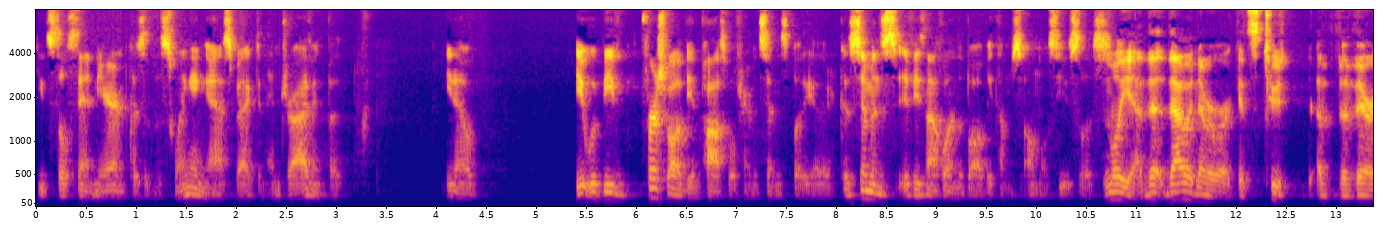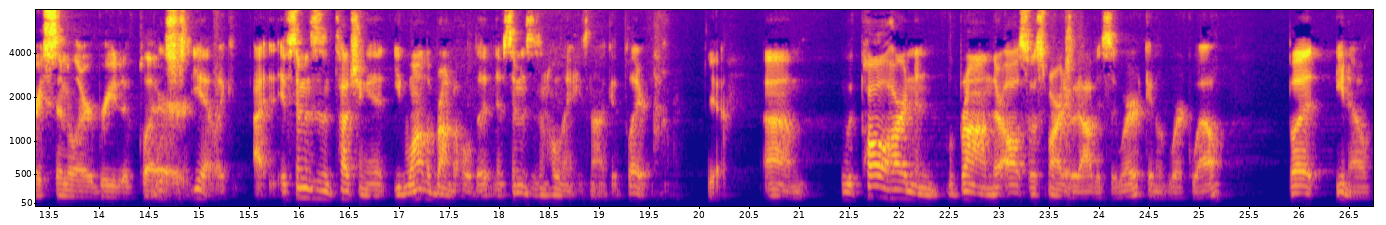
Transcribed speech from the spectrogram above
you'd still stand near him because of the swinging aspect and him driving. But you know, it would be first of all, it'd be impossible for him and Simmons to play together because Simmons, if he's not holding the ball, becomes almost useless. Well, yeah, that that would never work. It's two of a very similar breed of player. Well, just- yeah, like I, if Simmons isn't touching it, you'd want LeBron to hold it, and if Simmons isn't holding it, he's not a good player anymore. Yeah. Um, with Paul Harden and LeBron, they're all so smart. It would obviously work and it would work well. But you know,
